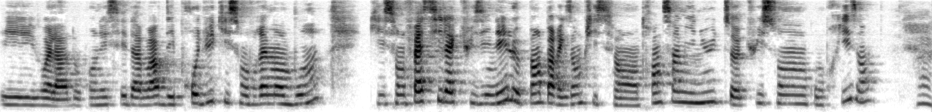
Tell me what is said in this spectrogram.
Et voilà, donc on essaie d'avoir des produits qui sont vraiment bons, qui sont faciles à cuisiner. Le pain, par exemple, il se fait en 35 minutes, cuisson comprise. Hein. Il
